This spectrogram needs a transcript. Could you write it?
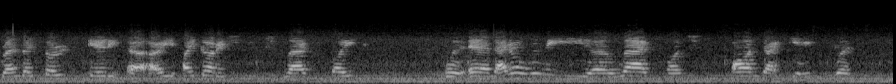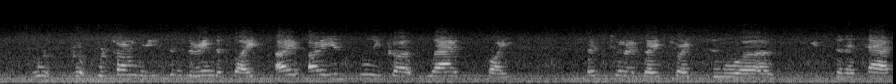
friend, I started getting, uh, I, I got a huge lag spike. But, and I don't really uh, lag much on that game, but for, for, some reason during the fight, I, I instantly got lag spike as soon as I tried to uh, use an attack.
